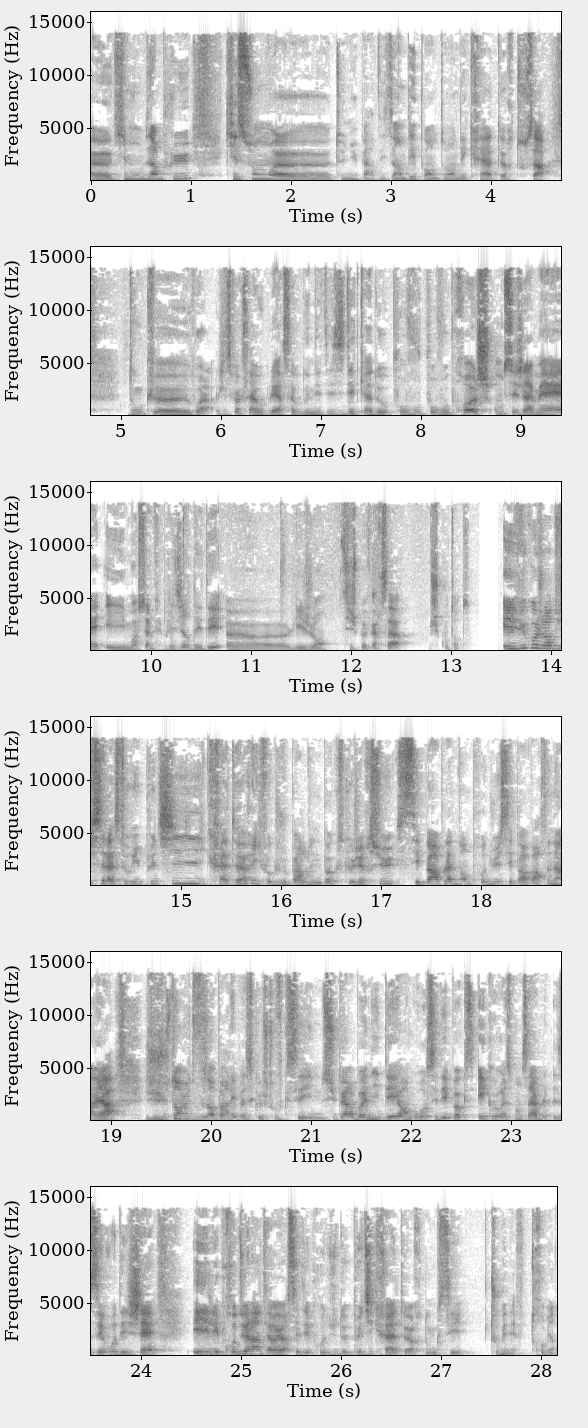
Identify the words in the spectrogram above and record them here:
euh, qui m'ont bien plu, qui sont euh, tenus par des indépendants, des créateurs, tout ça. Donc euh, voilà, j'espère que ça va vous plaire, ça va vous donner des idées de cadeaux pour vous, pour vos proches, on sait jamais. Et moi, ça me fait plaisir d'aider les gens. Si je peux faire ça, je suis contente. Et vu qu'aujourd'hui c'est la story petit créateur, il faut que je vous parle d'une box que j'ai reçue. C'est pas un placement de produit, c'est pas un partenariat. J'ai juste envie de vous en parler parce que je trouve que c'est une super bonne idée. En gros, c'est des box éco-responsables, zéro déchet. Et les produits à l'intérieur, c'est des produits de petits créateurs. Donc c'est tout bénef, trop bien.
